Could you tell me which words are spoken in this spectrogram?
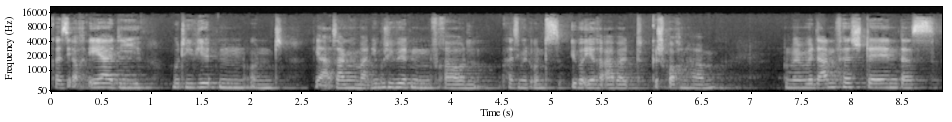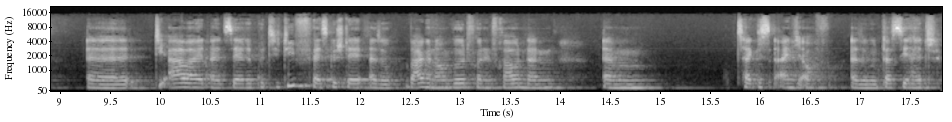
quasi auch eher die motivierten und, ja, sagen wir mal, die motivierten Frauen quasi mit uns über ihre Arbeit gesprochen haben. Und wenn wir dann feststellen, dass äh, die Arbeit als sehr repetitiv festgestellt, also wahrgenommen wird von den Frauen, dann ähm, zeigt es eigentlich auch, also dass sie halt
